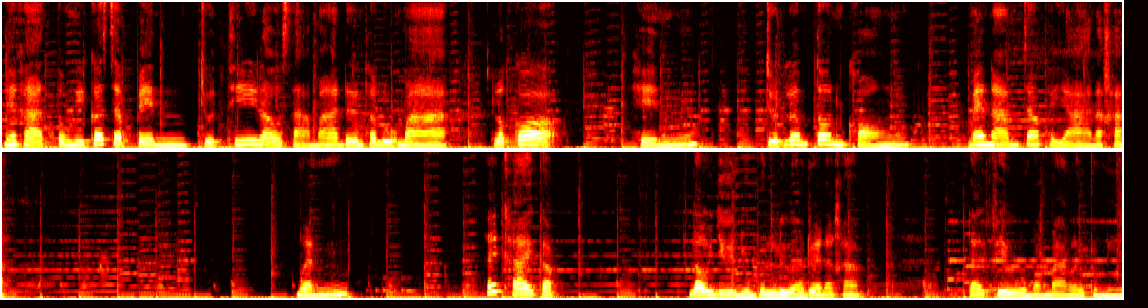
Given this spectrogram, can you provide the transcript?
เนี่ยค่ะ ตรงนี้ก็จะเป็นจุดที่เราสามารถเดินทะลุมา แล้วก็เห็นจุดเริ่มต้นของแม่น้ำเจ้าพยานะคะ เหมือนคล้ายๆกับ เรายืนอยู่บนเรือด้วยนะคะได้ฟิลมาก ๆ เลยตรงนี้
